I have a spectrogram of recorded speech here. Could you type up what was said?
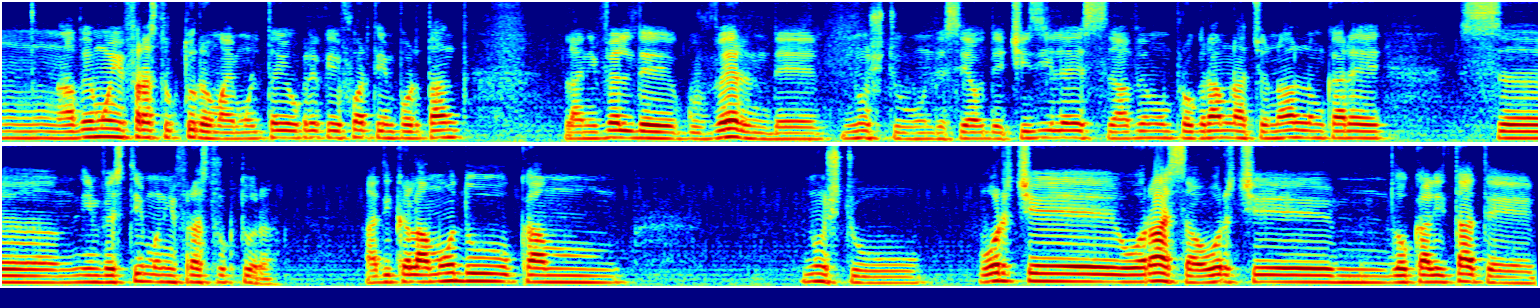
Mm, avem o infrastructură mai multă. Eu cred că e foarte important la nivel de guvern, de nu știu unde se iau deciziile, să avem un program național în care să investim în infrastructură. Adică la modul cam, nu știu, orice oraș sau orice mm, localitate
